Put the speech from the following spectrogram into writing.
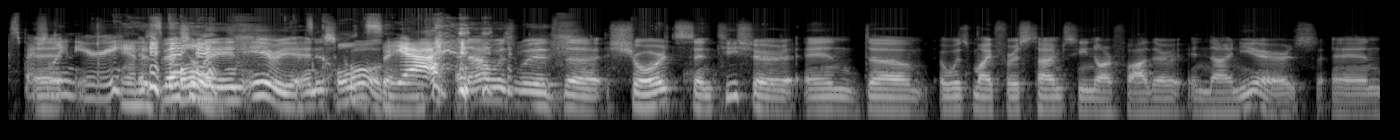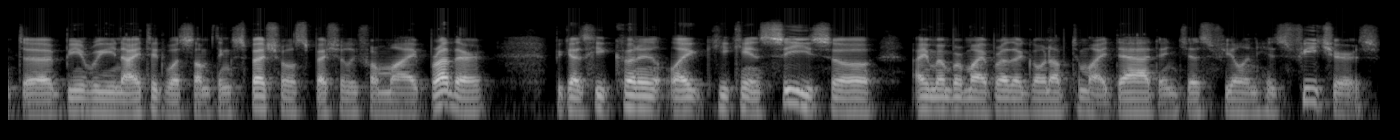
Especially in Erie. and it's Especially cold. in Erie, It's and it's cold cold. sand. yeah. and I was with uh, shorts and t-shirt, and um, it was my first time seeing our father in nine years, and uh, being reunited was something special, especially for my brother, because he couldn't like he can't see. So I remember my brother going up to my dad and just feeling his features.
